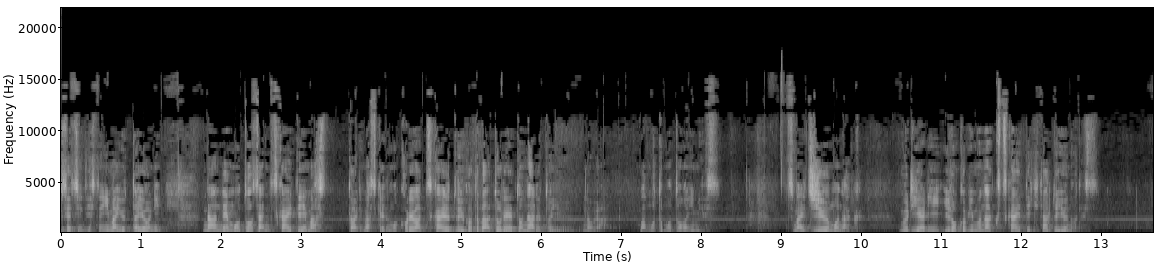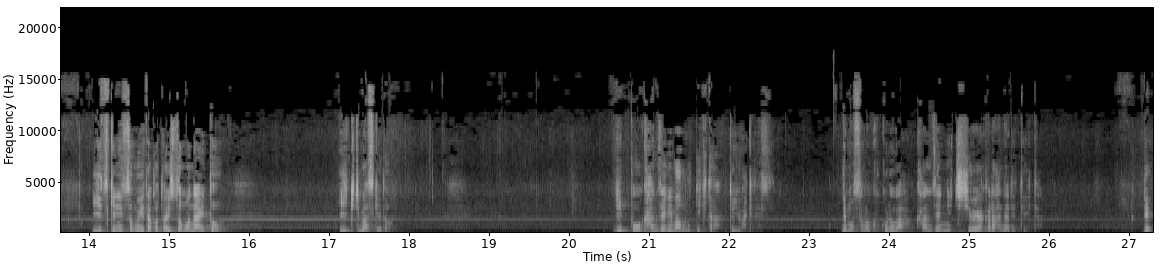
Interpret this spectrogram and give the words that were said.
節にですね今言ったように「何年もお父さんに仕えています」とありますけれどもこれは「仕える」という言葉は奴隷となるというのがもともとの意味です。つまり自由もなく無理やり喜びもなく仕えてきたというのです。言いつけに背いたことは一度もないと言い切りますけど立法を完全に守ってきたというわけです。でもその心は完全に父親から離れていた。で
